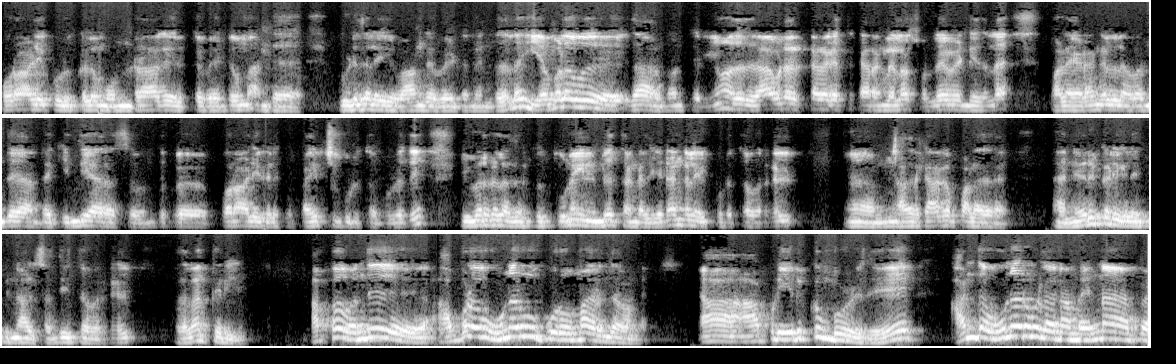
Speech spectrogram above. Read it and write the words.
போராளி குழுக்களும் ஒன்றாக இருக்க வேண்டும் அந்த விடுதலையை வாங்க வேண்டும் என்பதில் எவ்வளவு இதா இருந்தோம்னு தெரியும். அது திராவிடர் கழகத்துக்காரங்களெல்லாம் சொல்ல வேண்டியதுல பல இடங்கள்ல வந்து அன்றைக்கு இந்திய அரசு வந்து போராளிகளுக்கு பயிற்சி கொடுத்த பொழுது இவர்கள் அதற்கு துணை நின்று தங்கள் இடங்களை கொடுத்தவர்கள் அதற்காக பல நெருக்கடிகளை பின்னால் சந்தித்தவர்கள் அதெல்லாம் தெரியும். அப்ப வந்து அவ்வளவு உணர்வு பூர்வமா இருந்தவங்க அப்படி இருக்கும் பொழுது அந்த உணர்வுல நம்ம என்ன இப்ப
